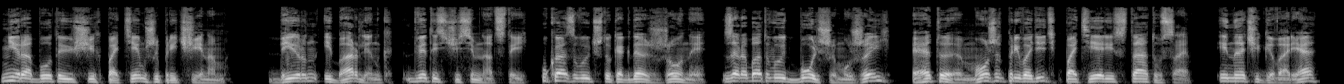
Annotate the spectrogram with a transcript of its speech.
не работающих по тем же причинам. Бирн и Барлинг, 2017, указывают, что когда жены зарабатывают больше мужей, это может приводить к потере статуса, иначе говоря,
